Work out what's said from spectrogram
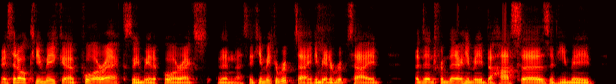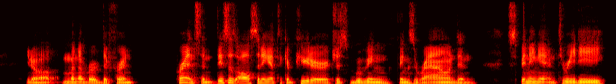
And I said, oh, can you make a Pool RX? So he made a Pool RX. And then I said, can you make a Riptide? He made a mm-hmm. Riptide. And then from there, he made the Hassas, and he made, you know, a number of different prints. And this is all sitting at the computer, just moving things around and spinning it in 3D,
